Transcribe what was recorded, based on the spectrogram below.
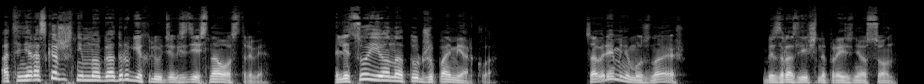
А ты не расскажешь немного о других людях здесь, на острове?» Лицо Иона тут же померкло. «Со временем узнаешь», — безразлично произнес он.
